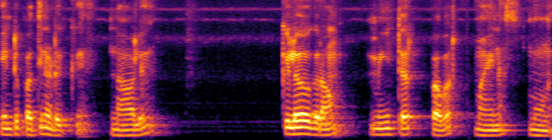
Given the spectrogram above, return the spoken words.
இன்ட்டு பத்தின் அடுக்கு நாலு கிலோகிராம் மீட்டர் பவர் மைனஸ் மூணு.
